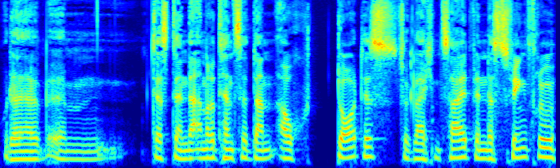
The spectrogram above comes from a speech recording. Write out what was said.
Oder ähm, dass dann der andere Tänzer dann auch dort ist zur gleichen Zeit, wenn das Swing-Through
